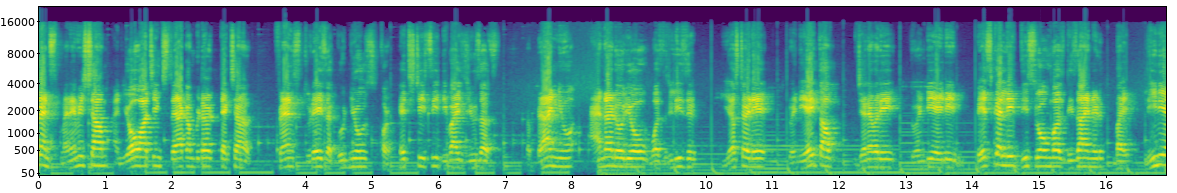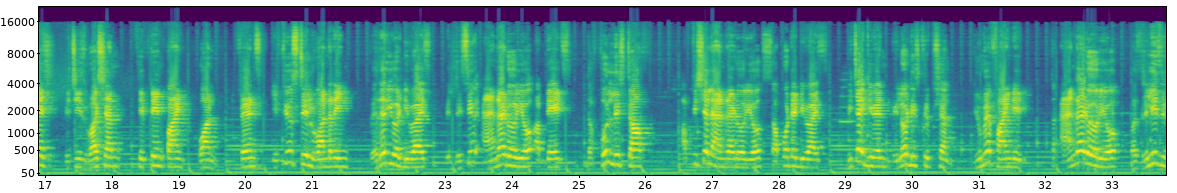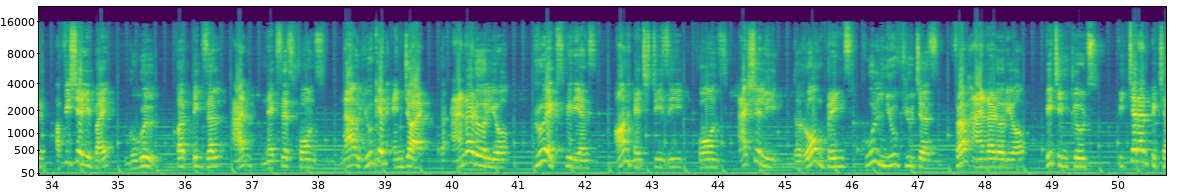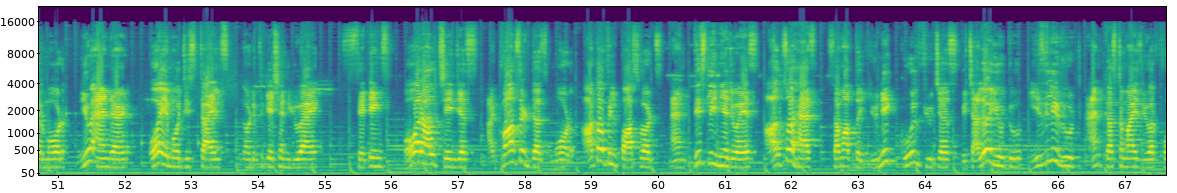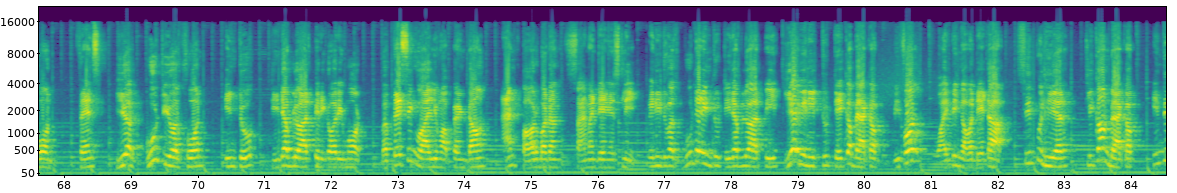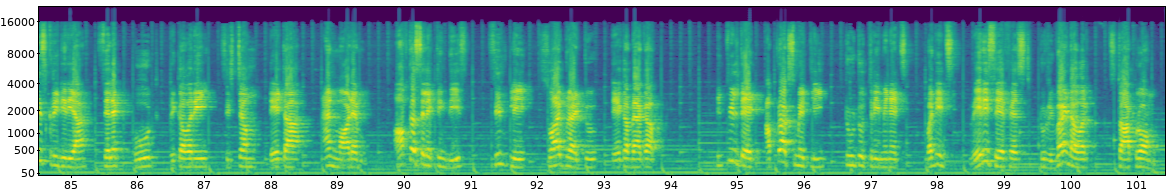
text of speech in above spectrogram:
Friends, my name is Sham and you're watching Staya Computer Tech Channel. Friends, today is a good news for HTC device users. The brand new Android Oreo was released yesterday, 28th of January 2018. Basically, this ROM was designed by Lineage, which is version 15.1. Friends, if you're still wondering whether your device will receive Android Oreo updates, the full list of official Android Oreo supported device which I given below description. You may find it. The Android Oreo was released officially by Google for Pixel and Nexus phones. Now you can enjoy the Android Oreo true experience on HTC phones. Actually, the ROM brings cool new features from Android Oreo which includes picture and picture mode, new Android, O emoji styles, notification UI, settings, overall changes, advanced Doze mode, autofill passwords and this Lineage OS also has some of the unique cool features which allow you to easily root and customize your phone. Friends, here boot your phone into TWRP recovery mode by pressing volume up and down and power button simultaneously. When it was booted into TWRP, here we need to take a backup before wiping our data. Simple here, click on backup. In this criteria, select boot, recovery, system, data and modem. After selecting these, simply swipe right to take a backup. It will take approximately 2 to 3 minutes, but it's very safest to rewind our stock ROM.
